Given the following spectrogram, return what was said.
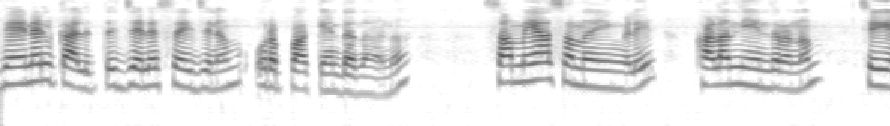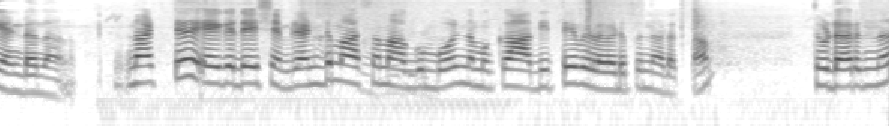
വേനൽക്കാലത്ത് ജലസേചനം ഉറപ്പാക്കേണ്ടതാണ്. സമയാസമയങ്ങളിൽ കളനിയന്ത്രണം ചെയ്യേണ്ടതാണ്. നട്ട് ഏകദേശം രണ്ട് മാസമാകുമ്പോൾ നമുക്ക് ആദ്യത്തെ വിളവെടുപ്പ് നടത്താം. തുടർന്ന്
